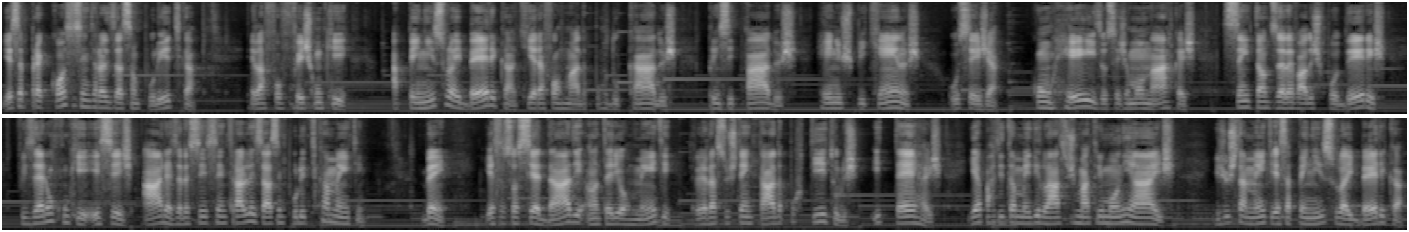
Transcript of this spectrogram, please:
E essa precoce centralização política, ela fez com que a Península Ibérica, que era formada por ducados, principados, reinos pequenos, ou seja, com reis, ou seja, monarcas, sem tantos elevados poderes, fizeram com que essas áreas elas se centralizassem politicamente. Bem, e essa sociedade anteriormente era sustentada por títulos e terras e a partir também de laços matrimoniais. E justamente essa península ibérica,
